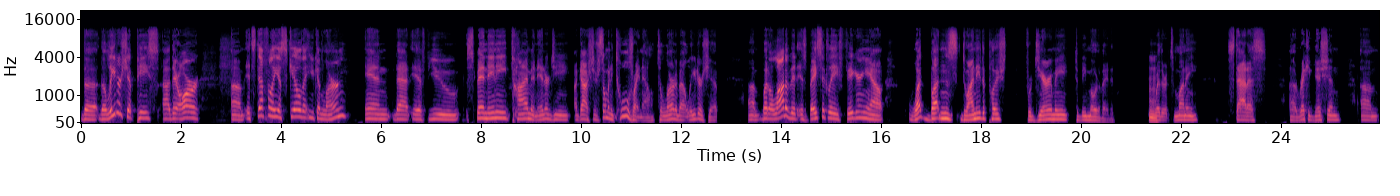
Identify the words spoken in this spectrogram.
the the leadership piece uh, there are um, it's definitely a skill that you can learn and that if you spend any time and energy uh, gosh there's so many tools right now to learn about leadership. Um, but a lot of it is basically figuring out what buttons do i need to push for jeremy to be motivated Hmm. whether it's money status uh, recognition um,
